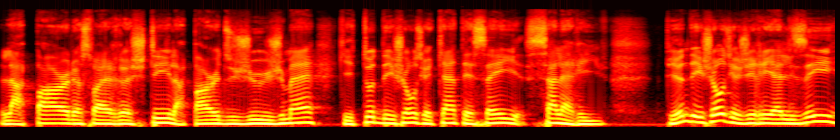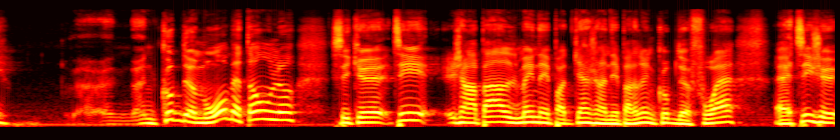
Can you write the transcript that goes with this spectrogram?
la peur de se faire rejeter, la peur du jugement, qui est toutes des choses que quand tu essayes, ça l'arrive. Puis une des choses que j'ai réalisées une coupe de mois, mettons, là, c'est que, tu sais, j'en parle même dans les podcasts, j'en ai parlé une coupe de fois. Euh, tu sais, je,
